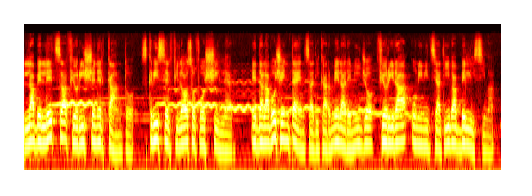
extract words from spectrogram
La bellezza fiorisce nel canto, scrisse il filosofo Schiller, e dalla voce intensa di Carmela Remigio fiorirà un'iniziativa bellissima.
